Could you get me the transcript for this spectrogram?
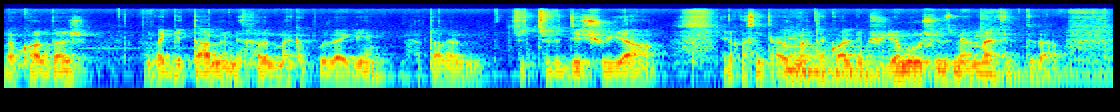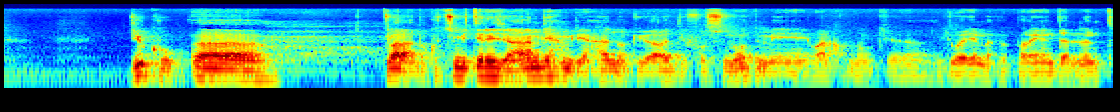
لا كوارداج لا كيتار ملي تخدم مع كابو ذاكي حتى تبدل شوية خاص نتعاود مع تاكوالدي شوية مول شوز ما في التبع ديكو فوالا دونك كنت ميتريزي أنا مليح مليح دونك يورا دي فوس نوت مي فوالا دونك دوالي ما بري ندالنت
